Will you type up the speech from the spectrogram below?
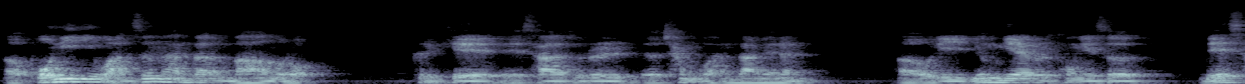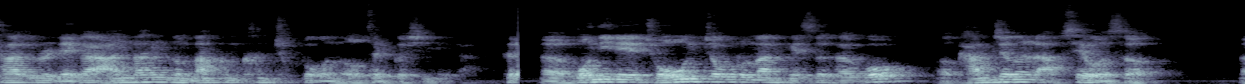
어, 본인이 완성한다는 마음으로 그렇게 사주를 어, 참고한다면은 어, 우리 명리학을 통해서 내 사주를 내가 안 가는 것만큼 큰 축복은 없을 것입니다. 그- 어, 본인의 좋은 쪽으로만 해석하고 어, 감정을 앞세워서 어,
